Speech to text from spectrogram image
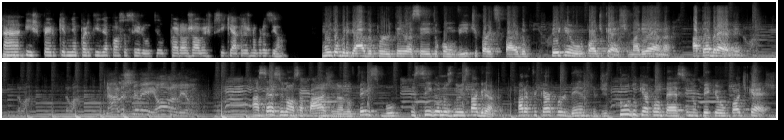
ah, uhum. uh, e espero que a minha partilha possa ser útil para os jovens psiquiatras no Brasil. Muito obrigado por ter aceito o convite e participar do PQU Podcast. Mariana, até breve. Now listen to me, all of you. Acesse nossa página no Facebook e siga-nos no Instagram para ficar por dentro de tudo que acontece no PQU Podcast.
